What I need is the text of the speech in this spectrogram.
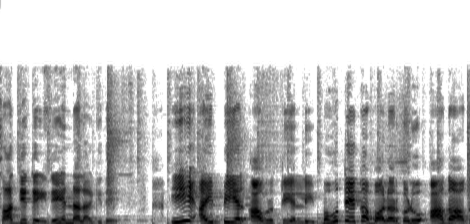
ಸಾಧ್ಯತೆ ಇದೆ ಎನ್ನಲಾಗಿದೆ. ಈ ಐ ಪಿ ಎಲ್ ಆವೃತ್ತಿಯಲ್ಲಿ ಬಹುತೇಕ ಬೌಲರ್ಗಳು ಆಗಾಗ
